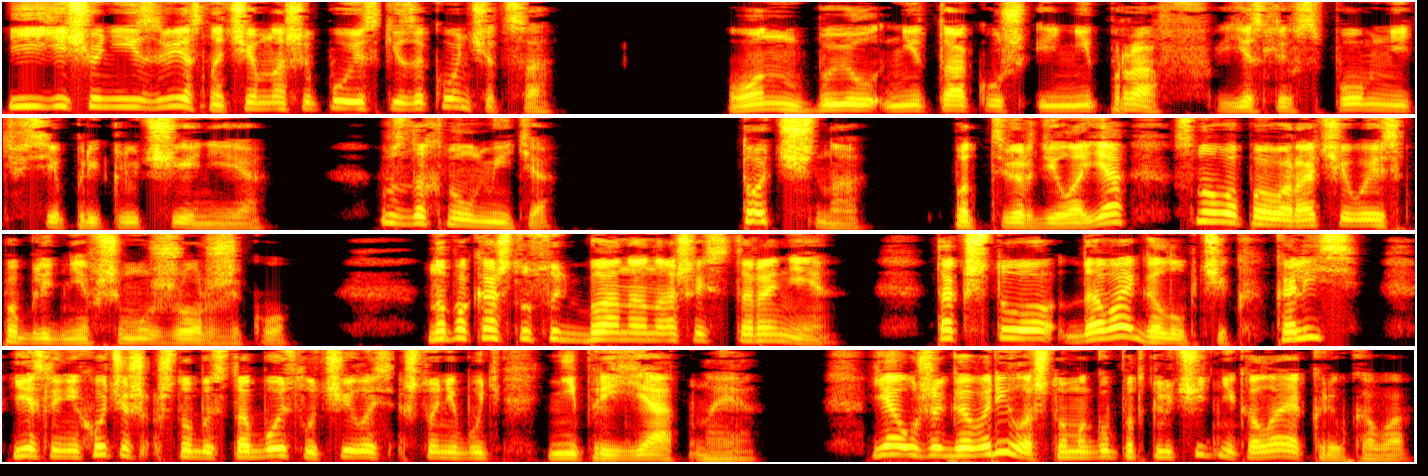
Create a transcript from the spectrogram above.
И еще неизвестно, чем наши поиски закончатся. Он был не так уж и не прав, если вспомнить все приключения. Вздохнул Митя. Точно, подтвердила я, снова поворачиваясь к побледневшему Жоржику. Но пока что судьба на нашей стороне. Так что давай, голубчик, колись, если не хочешь, чтобы с тобой случилось что-нибудь неприятное. Я уже говорила, что могу подключить Николая Крюкова.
